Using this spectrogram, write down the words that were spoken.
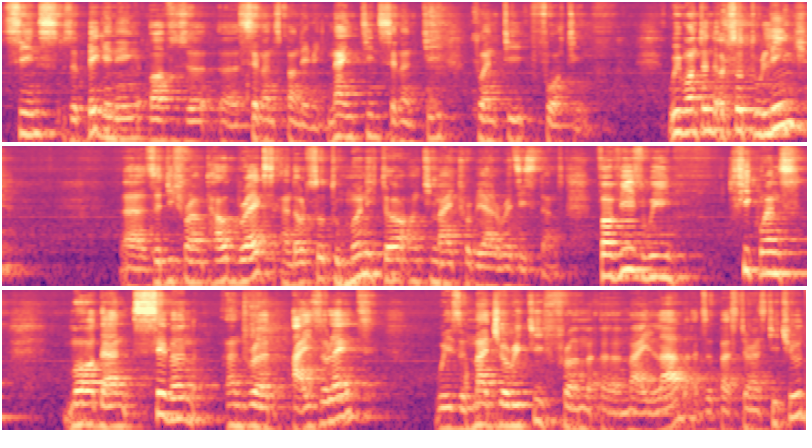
since the beginning of the uh, seventh pandemic, 1970-2014. We wanted also to link uh, the different outbreaks and also to monitor antimicrobial resistance. For this, we sequenced more than 700 isolates with a majority from uh, my lab at the Pasteur Institute,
